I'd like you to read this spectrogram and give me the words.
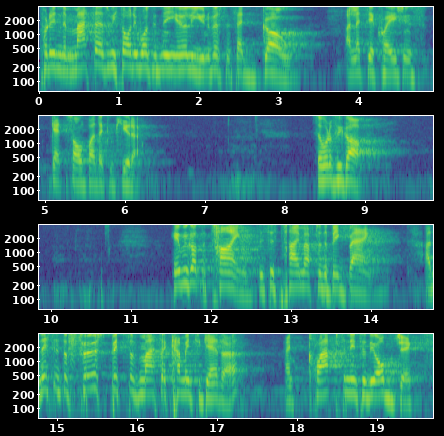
put in the matter as we thought it was in the early universe, and said, go, and let the equations get solved by the computer. So what have we got? Here we've got the time. This is time after the Big Bang. And this is the first bits of matter coming together and collapsing into the objects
